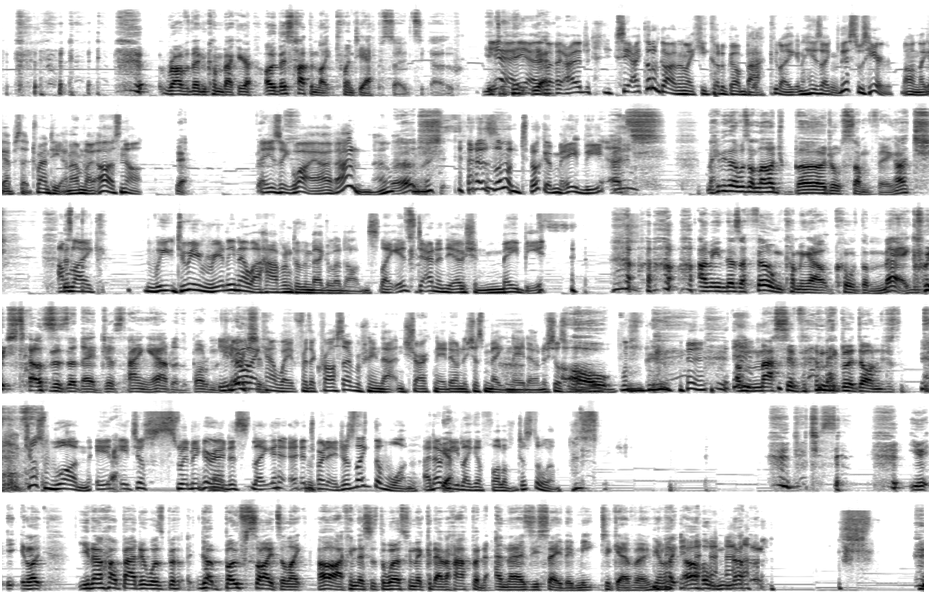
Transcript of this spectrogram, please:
rather than come back and go, oh, this happened like twenty episodes ago. You yeah, do- yeah. Like, I see. I could have gone and like he could have gone back, like, and he's like, "This was here on like episode 20. and I'm like, "Oh, it's not." Yeah. And he's like, "Why? I, I don't know. Oh. Someone took it, maybe." Uh, maybe there was a large bird or something. I, I'm like, we do we really know what happened to the megalodons? Like, it's down in the ocean, maybe. I mean, there's a film coming out called The Meg, which tells us that they're just hanging out at the bottom of You the ocean. You know what? I can't wait for the crossover between that and Sharknado, and it's just Megnado, and it's just Oh. a massive megalodon just just one. It, Yeah. It's just swimming around us like a tornado, just like the one. I don't Yeah. need like a full of just the one. just you, like you know how bad it was bef- no, both sides are like oh i think this is the worst thing that could ever happen and then as you say they meet together and you're like oh no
